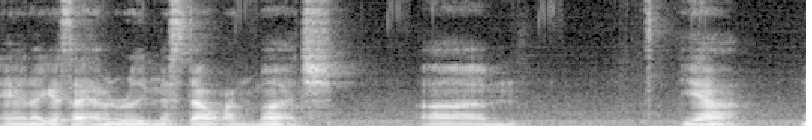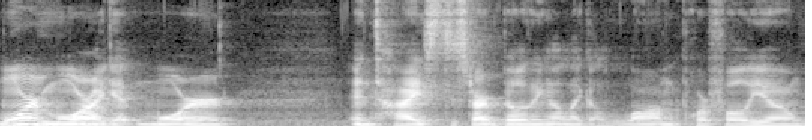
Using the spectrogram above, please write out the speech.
and I guess I haven't really missed out on much. Um, yeah, more and more I get more enticed to start building a like a long portfolio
